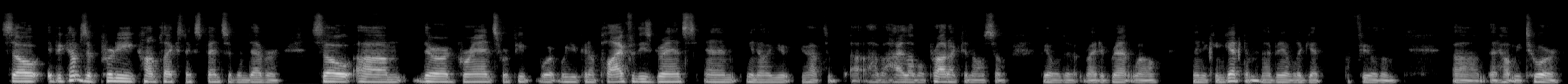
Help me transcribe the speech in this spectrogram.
So it becomes a pretty complex and expensive endeavor. So um, there are grants where people where, where, you can apply for these grants, and you know you you have to uh, have a high level product and also be able to write a grant well. Then you can get them, and I've been able to get a few of them um, that help me tour.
